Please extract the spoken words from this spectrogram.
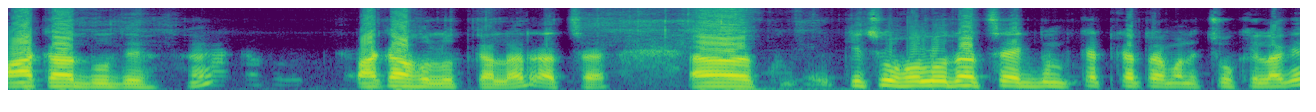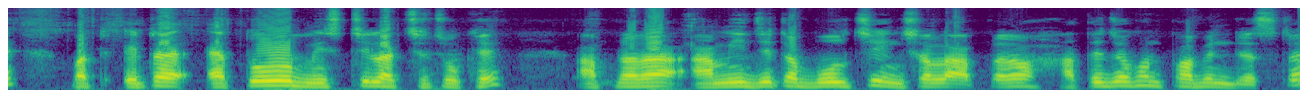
পাকা দুধে হ্যাঁ? পাকা হলুদ কালার আচ্ছা। কিছু হলুদ আছে, একদম কাটকাটা মানে চোখে লাগে, বাট এটা এত মিষ্টি লাগছে চোখে। আপনারা, আমি যেটা বলছি, ইনশাল্লাহ আপনারা হাতে যখন পাবেন ড্রেসটা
